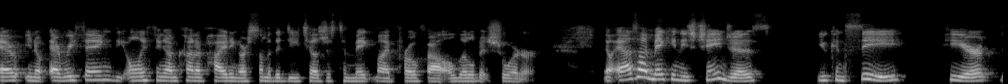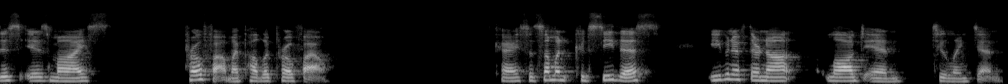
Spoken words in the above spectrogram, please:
you know everything. The only thing I'm kind of hiding are some of the details just to make my profile a little bit shorter. Now, as I'm making these changes, you can see here, this is my profile, my public profile. Okay, so someone could see this even if they're not logged in to LinkedIn.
